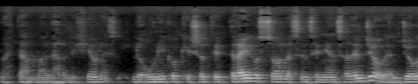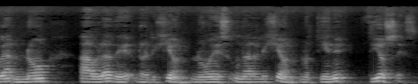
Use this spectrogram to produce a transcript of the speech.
no están mal las religiones. Lo único que yo te traigo son las enseñanzas del yoga. El yoga no habla de religión, no es una religión, no tiene dioses,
